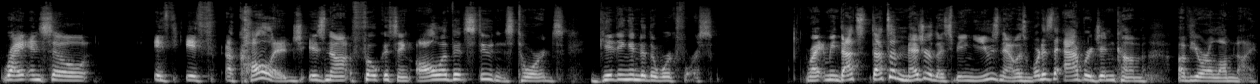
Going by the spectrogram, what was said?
Right? And so if if a college is not focusing all of its students towards getting into the workforce, right? I mean, that's that's a measure that's being used now is what is the average income of your alumni?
